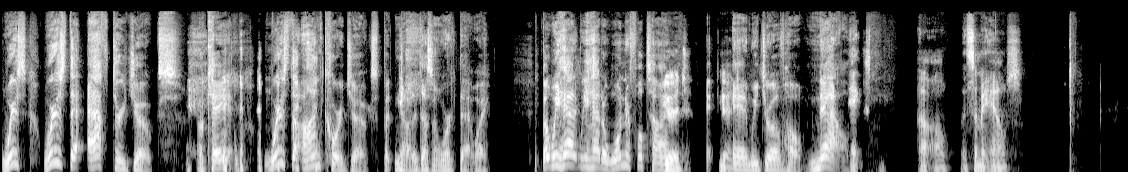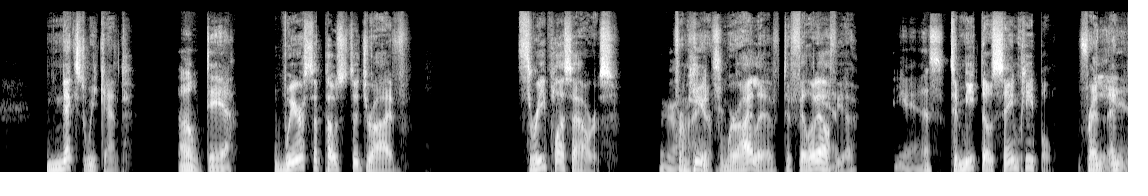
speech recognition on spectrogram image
where's where's the after jokes? Okay. where's the encore jokes? But no, it doesn't work that way. But we had we had a wonderful time Good. Good. and we drove home. Now, Excellent. Uh oh. There's something else. next weekend, Oh dear. we're supposed to drive three plus hours from here, from where I live to Philadelphia. Yes. to meet those same people friend and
